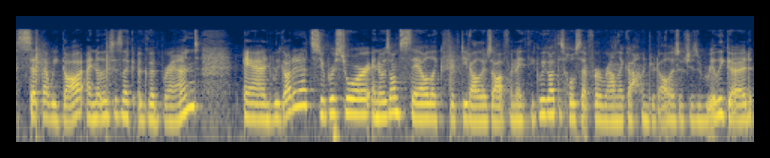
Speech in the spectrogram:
set that we got. I know this is like a good brand and we got it at Superstore and it was on sale like $50 off and I think we got this whole set for around like a $100 which is really good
